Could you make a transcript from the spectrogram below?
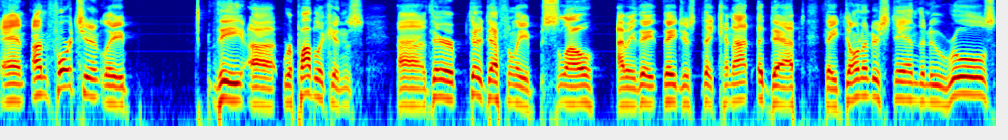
And unfortunately, the uh, Republicans, uh, they're they're definitely slow. I mean, they, they just they cannot adapt. They don't understand the new rules.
